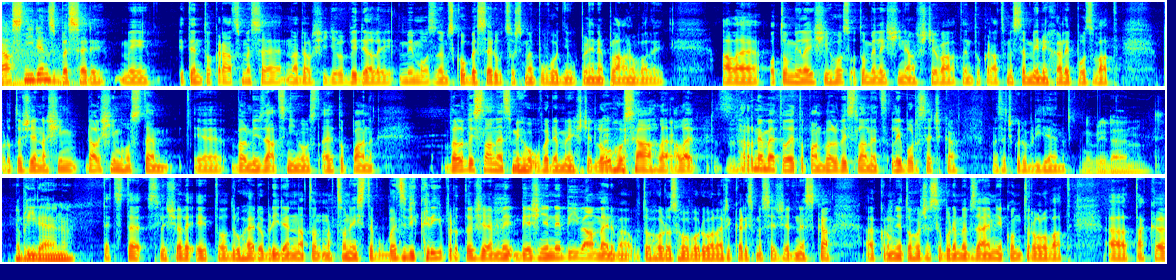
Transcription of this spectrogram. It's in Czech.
Krásný den z besedy. My i tentokrát jsme se na další díl vydali mimo zemskou besedu, což jsme původně úplně neplánovali. Ale o to milejší host, o to milejší návštěva, tentokrát jsme se my nechali pozvat, protože naším dalším hostem je velmi vzácný host a je to pan velvyslanec, my ho uvedeme ještě dlouho sáhle, ale zhrneme to, je to pan velvyslanec Libor Sečka. Pane Sečko, dobrý den. Dobrý den. Dobrý den. Teď jste slyšeli i to druhé dobrý den, na, to, na co nejste vůbec zvyklí, protože my běžně nebýváme dva u toho rozhovoru, ale říkali jsme si, že dneska, kromě toho, že se budeme vzájemně kontrolovat, tak eh,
